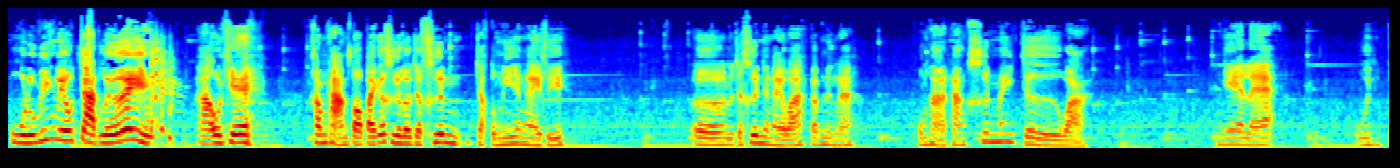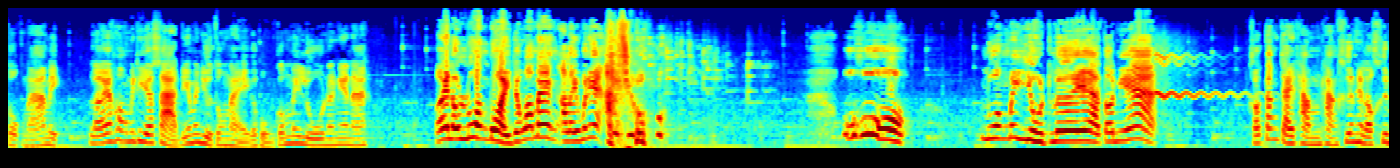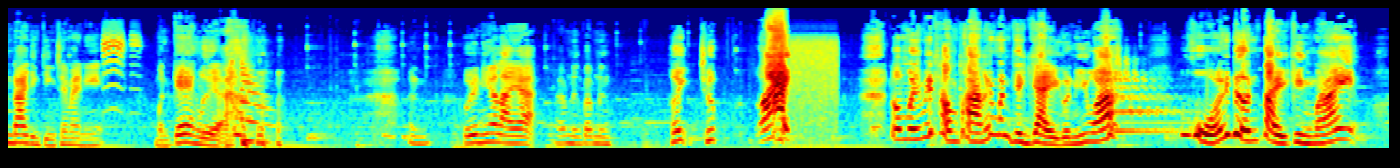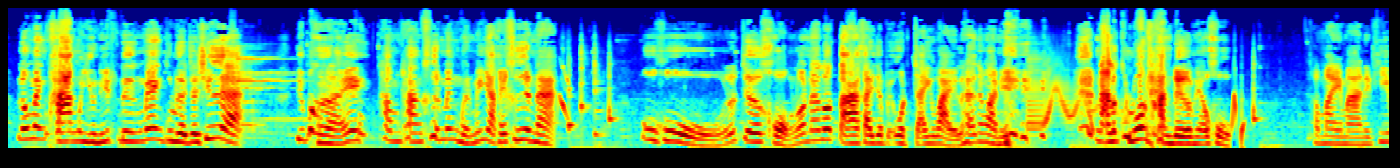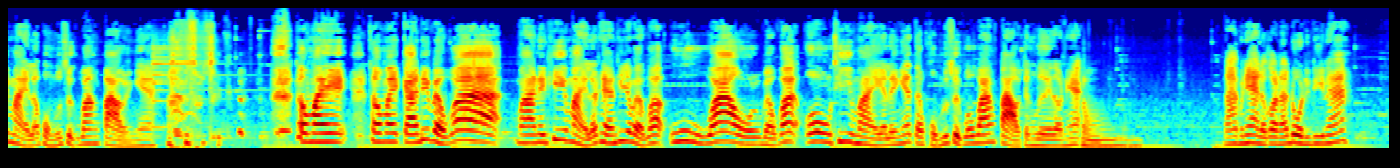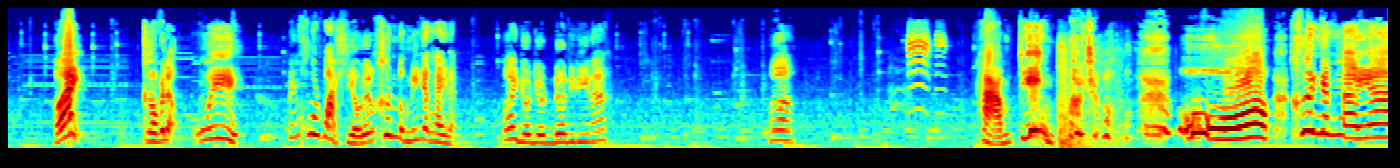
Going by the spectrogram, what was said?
โอ้โหวิ่งเร็วจัดเลย อะโอเค คำถามต่อไปก็คือเราจะขึ้นจากตรงนี้ยังไงสิเออ เราจะขึ้นยังไงวะ แป๊บหนึ่งนะ ผมหาทางขึ้นไม่เจอว่ะ แย่แล้วอุ้ยตกน้ำอีก แล้วไอ้ห้องวิทยาศาสตร์นี่มันอยู่ตรงไหนก็ผมก็ไม่รู้นะเนี่ยนะ เฮ้ย เราล่วงบ่อยจังว่าแม่งอะไรวะเนี่ยอ้าวโอ้โห ล่วงไม่หยุดเลยอะตอนเนี้ยเขาตั้งใจทำทางขึ้นให้เราขึ้นได้จริง ๆ ใช่ไหมนี้ เหมือนแกล้งเลยอะ เฮ้ยนี่อะไรอะแป๊บหนึ่งแป๊บหนึ่งเฮ้ยชึบไอ้ทำไมไม่ทำทางให้มันใหญ่ๆกว่านี้วะโอ้โหเดินไต่กิ่งไม้แล้วแม่งทางมันอยู่นิดนึงแม่งกูเหลือจะเชื่อยิบหายทำทางขึ้นแม่งเหมือนไม่อยากให้ขึ้นน่ะ โอ้โห แล้วเจอของแล้วหน้ารถตาใครจะไปอดใจไหวแล้วฮะจังหวะนี้นานแล้วกูล่วงทางเดิมเนี่ยโอ้โหทำไมมาในที่ใหม่แล้วผมรู้สึกว่างเปล่าอย่างเงี้ยรู้สึก ทำไมทำไมการที่แบบว่ามาในที่ใหม่แล้วแทนที่จะแบบว่า อู้ว้าวแบบว่าโอ้ที่ใหม่อะไรเงี้ยแต่ผมรู้สึกว่าว่างเปล่าจังเลยตอนเนี้ยได้ไหมเนี่ยเดี๋ยวก่อนนะโดดดีๆนะเฮ้ยเกือบไปแล้วอุ้ยเป็นโคตรหวาดเสียวเลยขึ้นตรงนี้ยังไงเนี่ยเฮ้ยเดี๋ยวเดี๋ยวเดินดีๆนะเออถามจริง โอ้โห ขึ้นยังไงอะ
